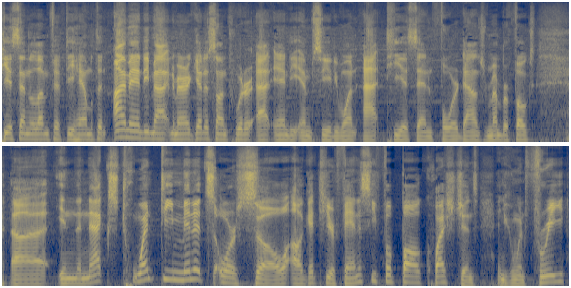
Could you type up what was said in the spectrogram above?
TSN 1150 Hamilton. I'm Andy McNamara. Get us on Twitter at AndyMC81 at TSN 4 Downs. Remember, folks, uh, in the next 20 minutes or so, I'll get to your fantasy football questions, and you can win free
